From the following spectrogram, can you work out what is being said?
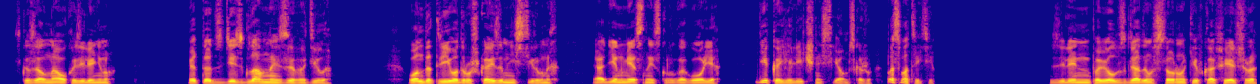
— сказал на ухо Зеленину, — этот здесь главное заводила. Он до три его дружка из амнистированных. Один местный из Кругогорья. Дикая личность, я вам скажу. Посмотрите. Зеленин повел взглядом в сторону кивка фельдшера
